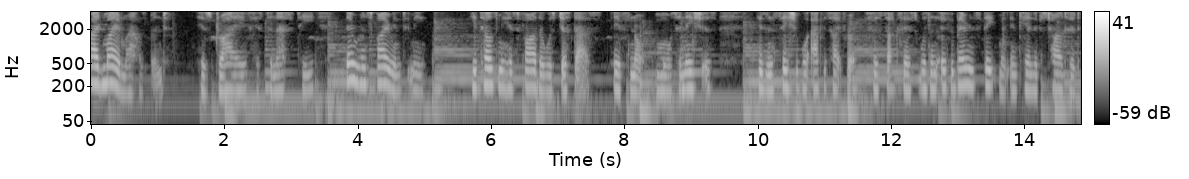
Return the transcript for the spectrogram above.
I admired my husband. His drive, his tenacity, they were inspiring to me. He tells me his father was just as, if not more tenacious. His insatiable appetite for, for success was an overbearing statement in Caleb's childhood.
